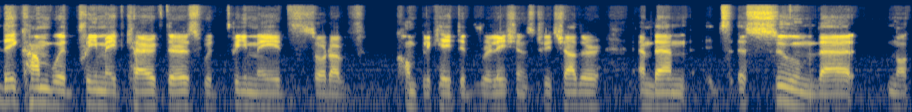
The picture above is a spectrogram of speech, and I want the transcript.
they come with pre-made characters with pre-made sort of complicated relations to each other, and then it's assumed that not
